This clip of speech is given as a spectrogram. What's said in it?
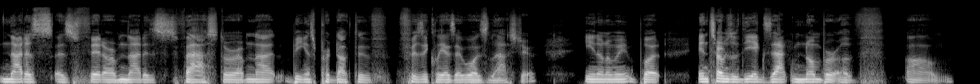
not as, as fit or I'm not as fast or I'm not being as productive physically as I was last year. You know what I mean? But in terms of the exact number of, um,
